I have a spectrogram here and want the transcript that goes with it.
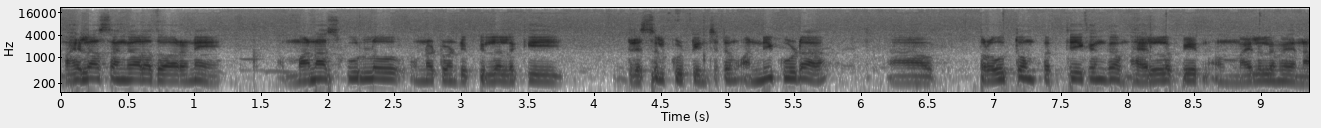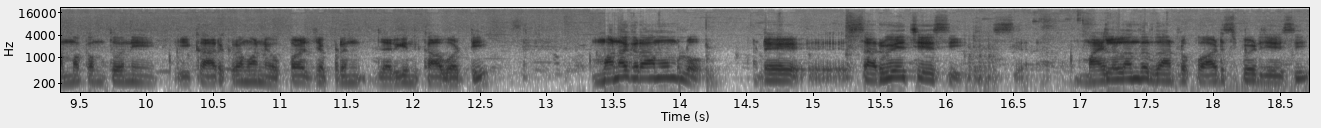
మహిళా సంఘాల ద్వారానే మన స్కూల్లో ఉన్నటువంటి పిల్లలకి డ్రెస్సులు కుట్టించడం అన్నీ కూడా ప్రభుత్వం ప్రత్యేకంగా మహిళల పేరు మహిళల మీద నమ్మకంతో ఈ కార్యక్రమాన్ని ఒప్పాడు చెప్పడం జరిగింది కాబట్టి మన గ్రామంలో అంటే సర్వే చేసి మహిళలందరూ దాంట్లో పార్టిసిపేట్ చేసి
